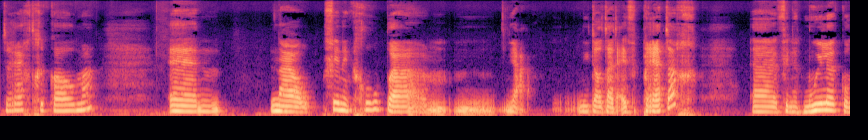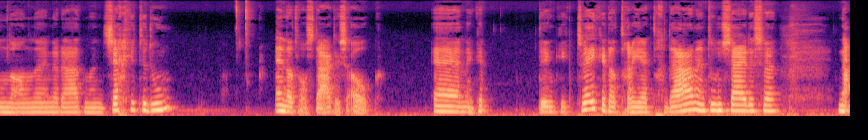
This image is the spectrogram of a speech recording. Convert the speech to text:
terechtgekomen. En nou vind ik groepen, mm, ja, niet altijd even prettig. Uh, ik vind het moeilijk om dan uh, inderdaad mijn zegje te doen. En dat was daar dus ook. En ik heb denk ik twee keer dat traject gedaan. En toen zeiden ze, nou,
